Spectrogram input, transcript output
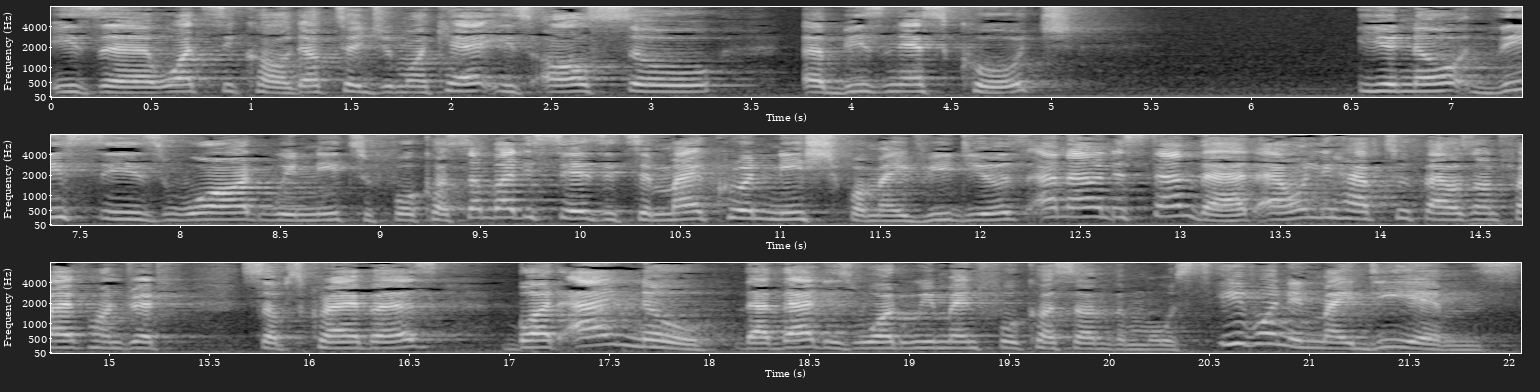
is a, what's he called? Dr. Jumoke is also a business coach. You know, this is what we need to focus. Somebody says it's a micro niche for my videos, and I understand that. I only have 2,500 subscribers, but I know that that is what women focus on the most. Even in my DMs,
